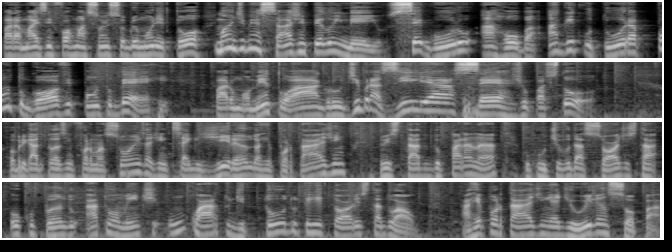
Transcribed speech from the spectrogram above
Para mais informações sobre o monitor, mande mensagem pelo e-mail seguro@agricultura.gov.br. Para o Momento Agro de Brasília, Sérgio Pastor. Obrigado pelas informações. A gente segue girando a reportagem. No estado do Paraná, o cultivo da soja está ocupando atualmente um quarto de todo o território estadual. A reportagem é de William Sopa.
